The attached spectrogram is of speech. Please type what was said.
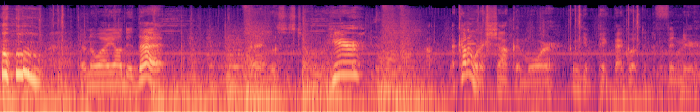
Don't know why y'all did that. Alright, let's just jump over here. Kind of want a shotgun more. We can pick back up the defender.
